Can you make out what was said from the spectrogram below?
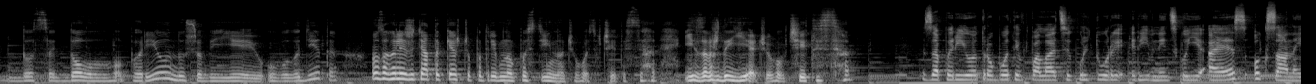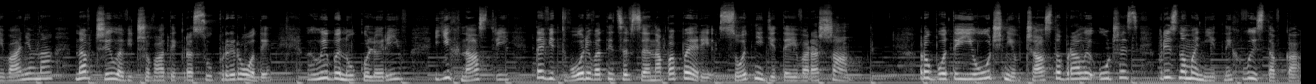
досить довгого періоду, щоб її оволодіти. Ну, взагалі, життя таке, що потрібно постійно чогось вчитися, і завжди є чого вчитися. За період роботи в Палаці культури Рівненської АЕС Оксана Іванівна навчила відчувати красу природи, глибину кольорів, їх настрій та відтворювати це все на папері сотні дітей вараша. Роботи її учнів часто брали участь в різноманітних виставках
